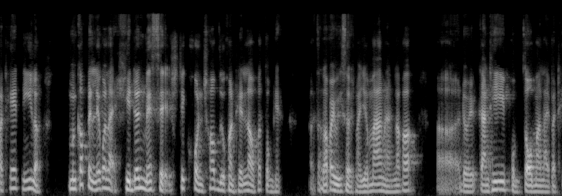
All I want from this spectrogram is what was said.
ประเทศนี้เหรอ มันก็เป็นเรียกว่าอะไร hidden message ที่คนชอบดูคอนเทนต์เราก็ตรงเนี้ยเอ่อแต่เราไป research มาเยอะมากนะ แล้วก็เอ่อโดยการที่ผมโตมาหลายประเท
